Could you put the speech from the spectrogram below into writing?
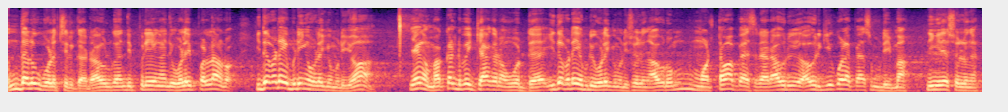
அந்தளவுக்கு உழைச்சிருக்காரு. ராகுல் காந்தி பிரியங்கா காந்தி உழைப்பெல்லாம் இதை விட எப்படிங்க உழைக்க முடியும்? ஏங்க மக்கள்கிட்ட போய் கேட்குறோம் ஓட்டு. இதை விட எப்படி உழைக்க முடியும் சொல்லுங்கள் அவர் ரொம்ப மொட்டமாக பேசுகிறாரு அவர் அவருக்கு ஈக்குவலாக பேச முடியுமா? நீங்களே சொல்லுங்கள்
